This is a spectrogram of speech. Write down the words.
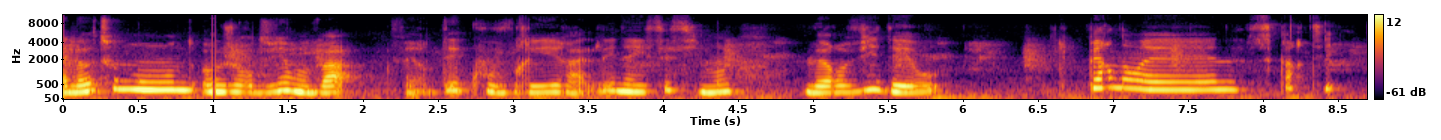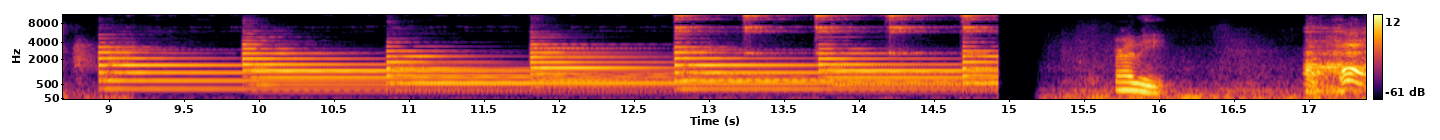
Hello tout le monde, aujourd'hui on va faire découvrir à Lénaïs et Simon leur vidéo du Père Noël. C'est parti. Allez, Oh, oh,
